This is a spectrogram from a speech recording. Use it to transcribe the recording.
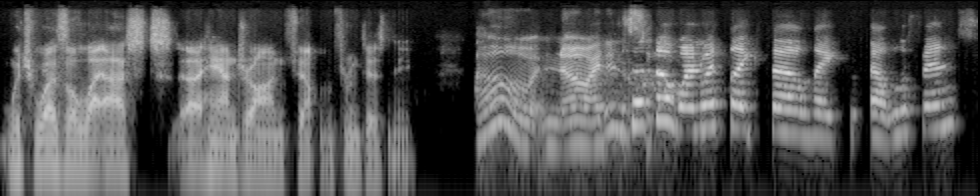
which was the last uh, hand-drawn film from Disney. Oh no, I didn't. Is that the one with like the like elephants?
